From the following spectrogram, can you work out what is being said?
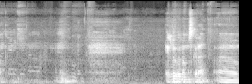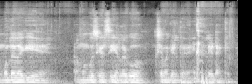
ಓಕೆ. ಎಲ್ರಿಗೂ ನಮಸ್ಕಾರ. ಆ, ಮೊದಲನೇದಾಗಿ ಅಮ್ಮಂಗೂ ಸೇರಿಸಿ ಎಲ್ಲರಿಗೂ ಕ್ಷಮೆ ಕೇಳ್ತಾ ಇದ್ದೀನಿ. ಲೇಟ್ ಆಯಿತು.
